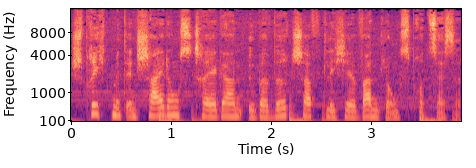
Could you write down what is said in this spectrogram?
spricht mit Entscheidungsträgern über wirtschaftliche Wandlungsprozesse.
